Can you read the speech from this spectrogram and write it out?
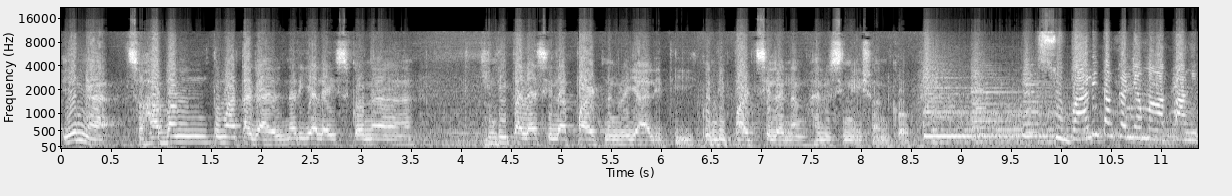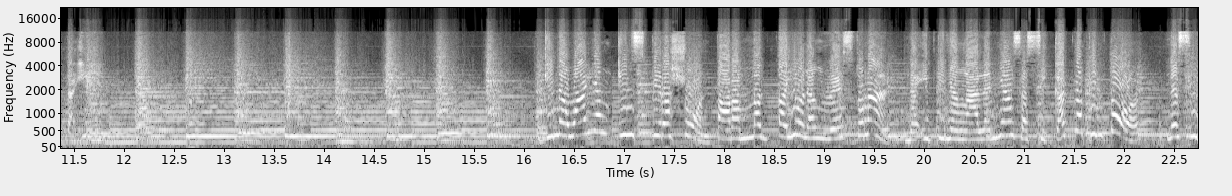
yun nga, so habang tumatagal, na-realize ko na hindi pala sila part ng reality, kundi part sila ng hallucination ko. Subalit ang kanyang mga pangitain, ginawa niyang inspirasyon para magtayo ng restaurant na ipinangalan niya sa sikat na pintor na si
